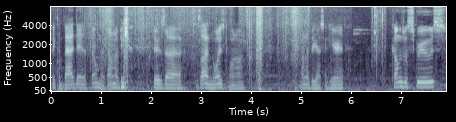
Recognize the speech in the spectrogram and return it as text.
Picked a bad day to film this. I don't know if you there's uh there's a lot of noise going on. I don't know if you guys can hear it. Comes with screws.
